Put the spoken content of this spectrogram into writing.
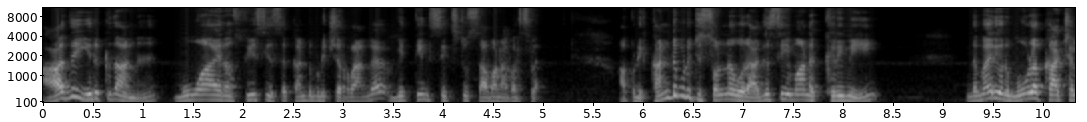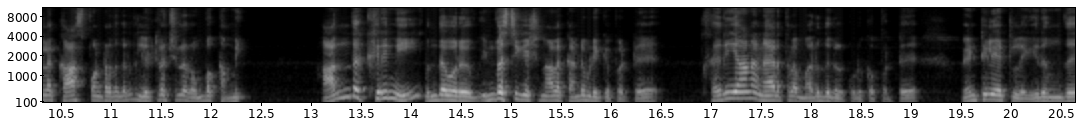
அது இருக்குதான்னு மூவாயிரம் ஸ்பீசிஸை கண்டுபிடிச்சிடுறாங்க வித்தின் சிக்ஸ் டு செவன் ஹவர்ஸில் அப்படி கண்டுபிடிச்சி சொன்ன ஒரு அதிசயமான கிருமி இந்த மாதிரி ஒரு மூளைக்காய்ச்சலை காஸ் பண்ணுறதுங்கிறது லிட்ரேச்சரில் ரொம்ப கம்மி. அந்த கிருமி இந்த ஒரு இன்வெஸ்டிகேஷனால் கண்டுபிடிக்கப்பட்டு சரியான நேரத்தில் மருந்துகள் கொடுக்கப்பட்டு வென்டிலேட்டரில் இருந்து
